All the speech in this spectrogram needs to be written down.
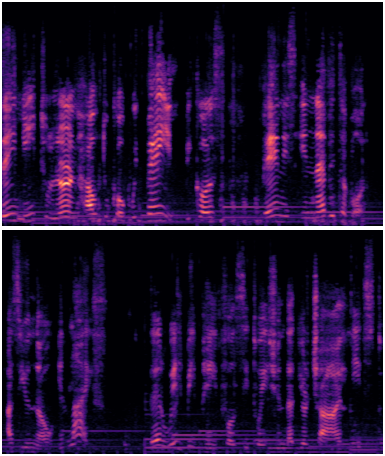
they need to learn how to cope with pain because pain is inevitable as you know in life. There will be painful situation that your child needs to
